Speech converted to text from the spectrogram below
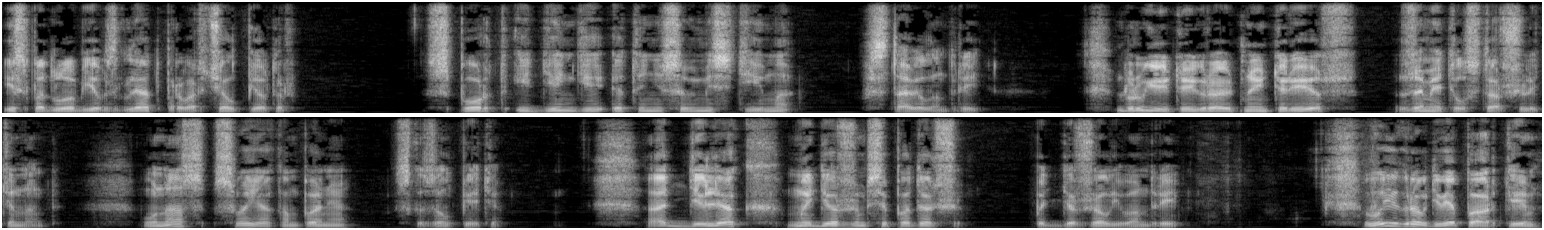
из-под лобья взгляд, проворчал Петр. «Спорт и деньги — это несовместимо», — вставил Андрей. Другие-то играют на интерес, — заметил старший лейтенант. — У нас своя компания, — сказал Петя. — От деляк мы держимся подальше, — поддержал его Андрей. Выиграв две партии,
